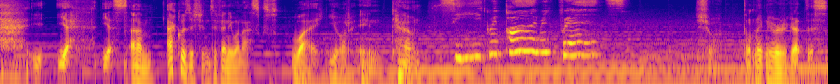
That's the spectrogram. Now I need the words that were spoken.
yeah, yes. Um, acquisitions, if anyone asks why you're in town. Secret pirate friends. Sure, don't make me regret this.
